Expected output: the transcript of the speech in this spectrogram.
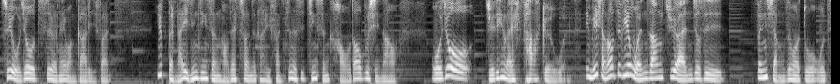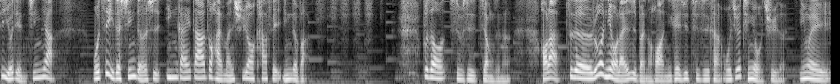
所以我就吃了那碗咖喱饭。因为本来已经精神好，再吃完这咖喱饭，真的是精神好到不行啊！我就决定来发个文，也，没想到这篇文章居然就是分享这么多，我自己有点惊讶。我自己的心得是，应该大家都还蛮需要咖啡因的吧？不知道是不是这样子呢？好啦，这个如果你有来日本的话，你可以去吃吃看，我觉得挺有趣的，因为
